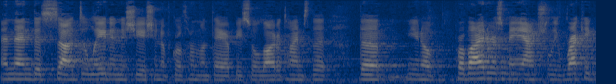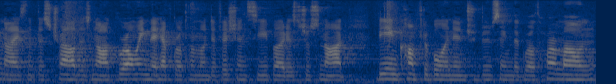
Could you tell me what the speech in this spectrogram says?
And then this uh, delayed initiation of growth hormone therapy. So a lot of times the, the you know, providers may actually recognize that this child is not growing, they have growth hormone deficiency, but it's just not being comfortable in introducing the growth hormone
